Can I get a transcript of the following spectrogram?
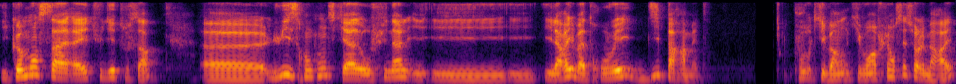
Il commence à, à étudier tout ça. Euh, lui, il se rend compte qu'au final, il, il, il, arrive à trouver 10 paramètres qui, vont influencer sur les marais.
